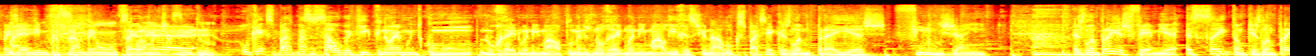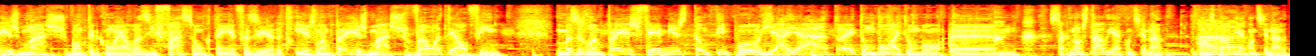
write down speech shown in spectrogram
Pois Mais é. impressão tem um sabor muito Eh, esquisito. O que é que se passa? Passa-se algo aqui que não é muito comum no reino animal, pelo menos no reino animal irracional. O que se passa é que as lampreias fingem. As lampreias fêmea aceitam que as lampreias macho vão ter com elas e façam o que têm a fazer, e as lampreias macho vão até ao fim, mas as lampreias fêmeas estão tipo, "Ya, ya, ah, tô- ai tão bom, ai tão bom. Ahm, só que não está ali a acontecer nada. Não está Ah. ali a acontecer nada.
